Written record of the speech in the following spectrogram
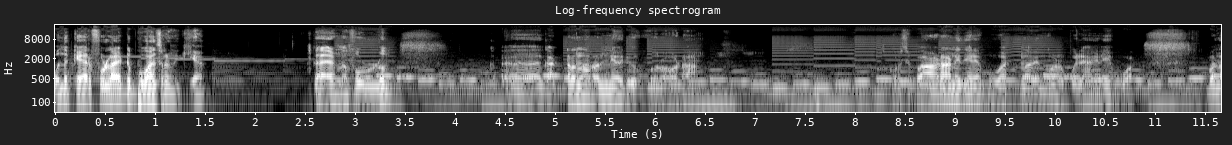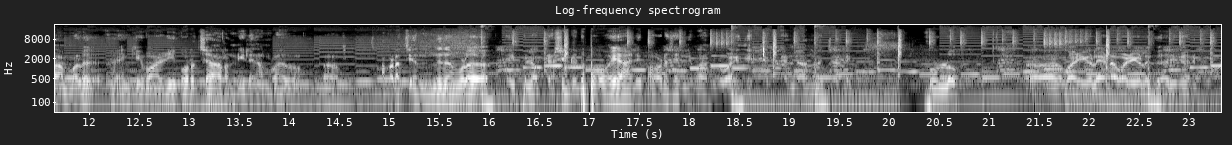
ഒന്ന് കെയർഫുള്ളായിട്ട് പോകാൻ ശ്രമിക്കുക. കാരണം ഫുള്ളും ഗട്ടർ നിറഞ്ഞൊരു റോഡാണ്. കുറച്ച് പാടാണ് ഇതിനെ പോകാൻ എന്ന് എന്നാലും കുഴപ്പമില്ല അങ്ങനെ പോവാം. അപ്പോൾ നമ്മൾ എനിക്ക് വഴി കുറച്ച് അറിഞ്ഞില്ല? നമ്മൾ അവിടെ ചെന്ന് നമ്മൾ ഇപ്പോൾ ലൊക്കേഷൻ ഇട്ടിട്ട് പോയാലും അവിടെ ചെല്ലുമ്പോൾ നമുക്ക് വഴി തെറ്റും. എന്താണെന്ന് വെച്ചാൽ ഫുള്ളും വഴികൾ ഇടവഴികൾ കയറി കയറി പോകും.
